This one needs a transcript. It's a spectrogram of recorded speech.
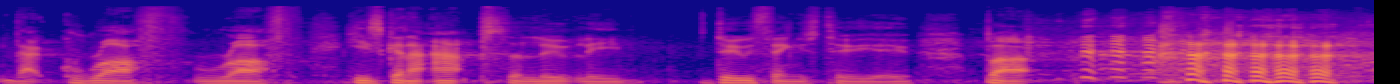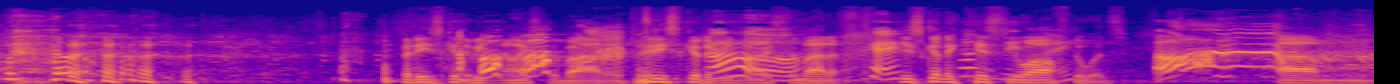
that gruff, rough? He's going to absolutely do things to you, but but he's going to be nice about it. But he's going to be oh, nice Oh, about it. okay. He's going to kiss you nice. afterwards. Ah! Um,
